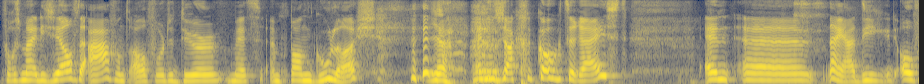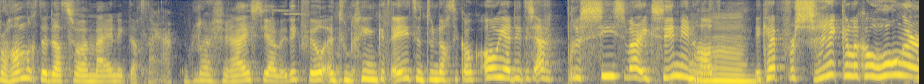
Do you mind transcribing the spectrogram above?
volgens mij diezelfde avond al voor de deur met een pan goulash ja. en een zak gekookte rijst. En uh, nou ja, die overhandigde dat zo aan mij. En ik dacht, nou ja, goulash, rijst, ja, weet ik veel. En toen ging ik het eten en toen dacht ik ook... oh ja, dit is eigenlijk precies waar ik zin in had. Mm. Ik heb verschrikkelijke honger.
